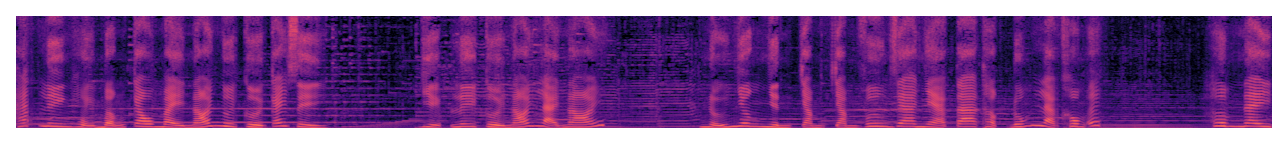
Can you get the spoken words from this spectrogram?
Hát liên hụy mẫn cau mày nói ngươi cười cái gì? Diệp Ly cười nói lại nói. Nữ nhân nhìn chầm chầm vương gia nhà ta thật đúng là không ít. Hôm nay,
